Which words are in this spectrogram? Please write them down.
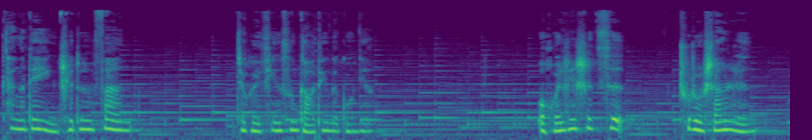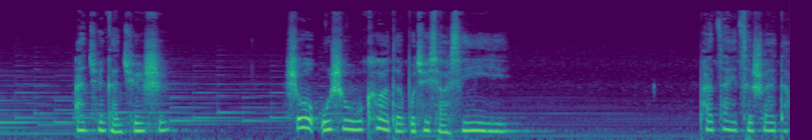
看个电影，吃顿饭就可以轻松搞定的姑娘。我浑身是刺，处处伤人，安全感缺失，使我无时无刻的不去小心翼翼，怕再一次摔倒，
